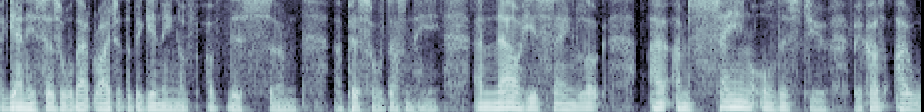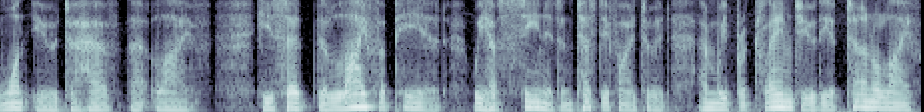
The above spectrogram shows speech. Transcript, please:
Again, he says all that right at the beginning of, of this um, epistle, doesn't he? And now he's saying, Look, I, I'm saying all this to you because I want you to have that life. He said, The life appeared. We have seen it and testified to it, and we proclaim to you the eternal life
